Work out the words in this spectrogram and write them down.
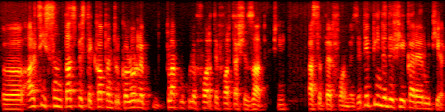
uh, alții sunt dați peste cap pentru că lor le plac lucrurile foarte, foarte așezate, știi? ca să performeze. Depinde de fiecare rutier.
